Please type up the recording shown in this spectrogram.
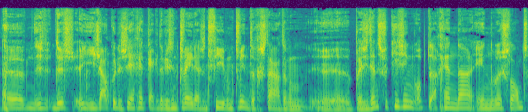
Ehm, dus, dus je zou kunnen zeggen, kijk, er is in 2024 staat er een eh, presidentsverkiezing op de agenda in Rusland.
